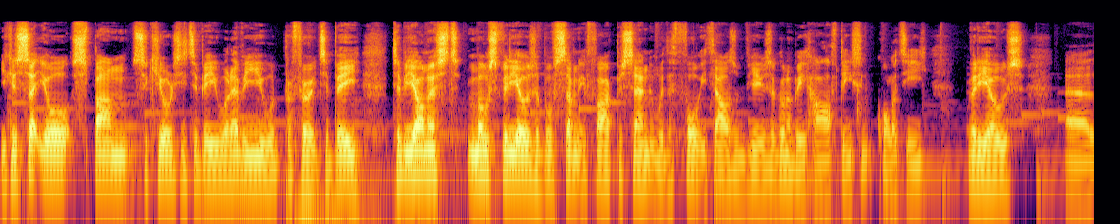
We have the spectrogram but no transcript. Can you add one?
You can set your spam security to be whatever you would prefer it to be. To be honest, most videos above 75% and with the 40,000 views are going to be half decent quality videos. Uh,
